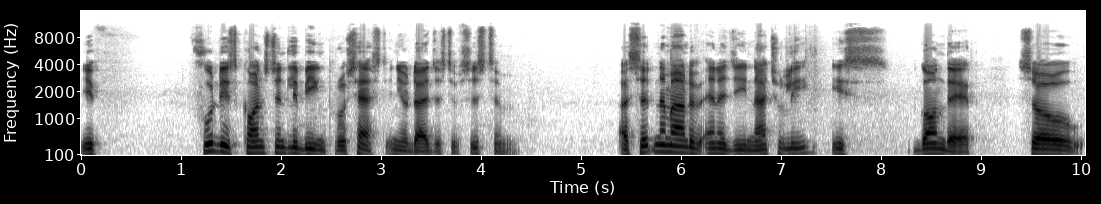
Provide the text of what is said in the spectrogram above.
If food is constantly being processed in your digestive system, a certain amount of energy naturally is gone there, so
